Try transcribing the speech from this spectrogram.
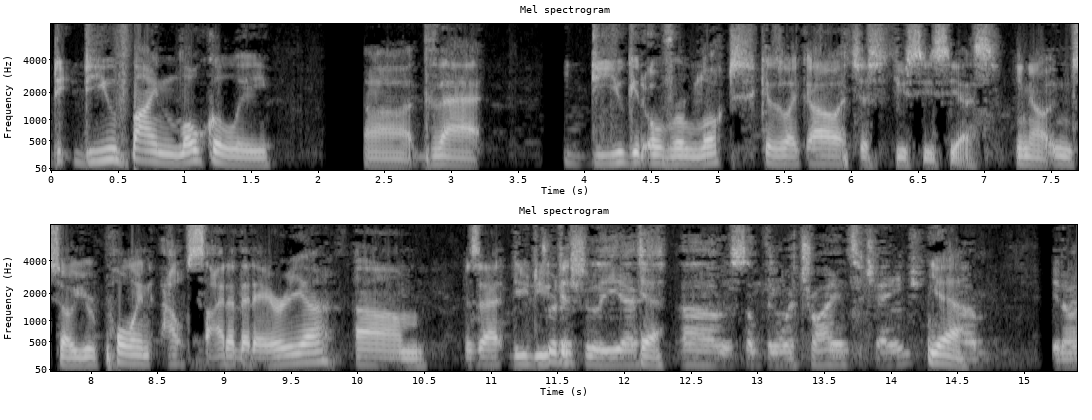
do, do, you find locally uh, that do you get overlooked because like oh it's just UCCS, you know, and so you're pulling outside of that area? Um, is that do you, do you traditionally yes? Yeah. Uh, something we're trying to change. Yeah. Um, you know,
